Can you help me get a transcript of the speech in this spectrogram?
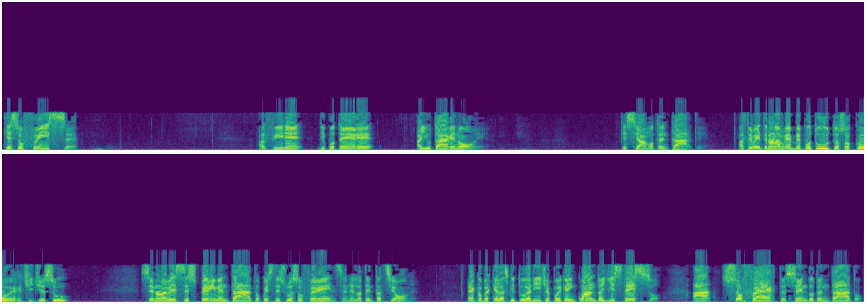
che soffrisse al fine di poter aiutare noi che siamo tentati. Altrimenti non avrebbe potuto soccorrerci Gesù se non avesse sperimentato queste sue sofferenze nella tentazione. Ecco perché la scrittura dice, poiché in quanto egli stesso ha sofferto essendo tentato,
